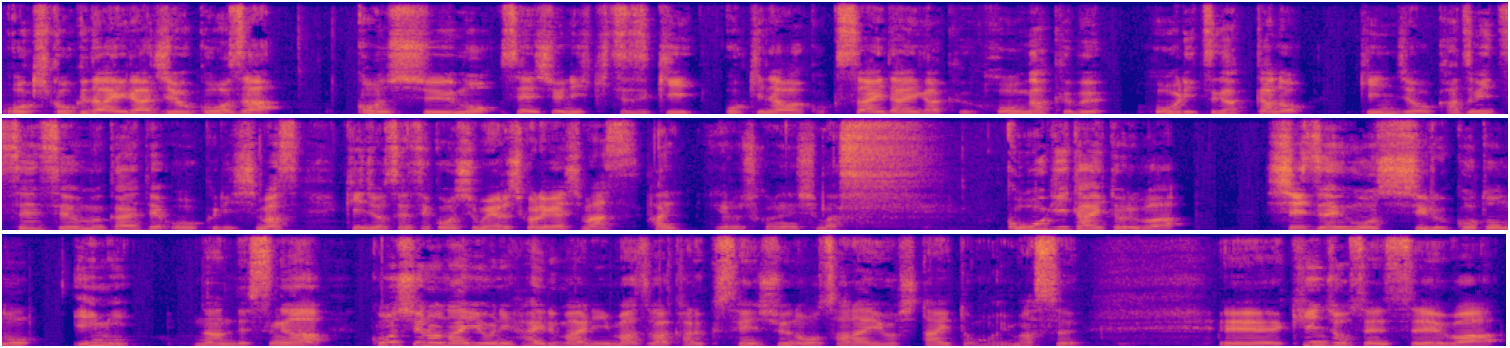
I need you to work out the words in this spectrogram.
沖国大ラジオ講座。今週も先週に引き続き沖縄国際大学法学部法律学科の金城和光先生を迎えてお送りします。金城先生今週もよろしくお願いします。はいよろしくお願いします。講義タイトルは自然を知ることの意味なんですが今週の内容に入る前にまずは軽く先週のおさらいをしたいと思います。えー、金城先生は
